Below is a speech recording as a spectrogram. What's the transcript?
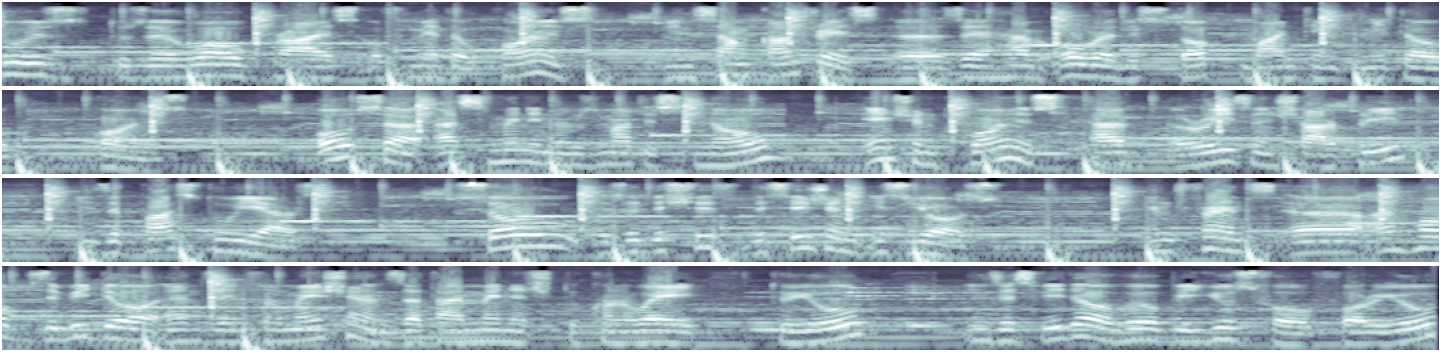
due to the low price of metal coins, in some countries uh, they have already stopped minting metal coins. Also, as many numismatists know, ancient coins have risen sharply in the past two years. So the decision is yours. And friends, uh, I hope the video and the information that I managed to convey to you in this video will be useful for you.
